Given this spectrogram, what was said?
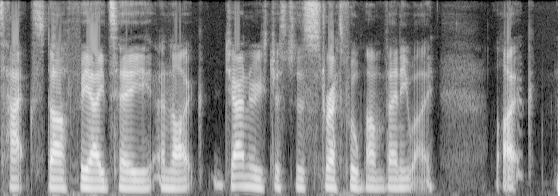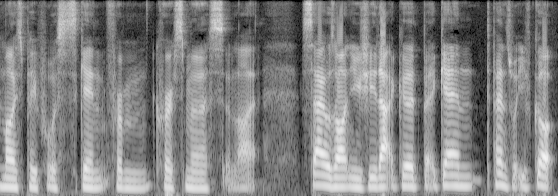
tax stuff, VAT, and like January's just a stressful month anyway. Like most people are skint from Christmas and like sales aren't usually that good, but again, depends what you've got.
